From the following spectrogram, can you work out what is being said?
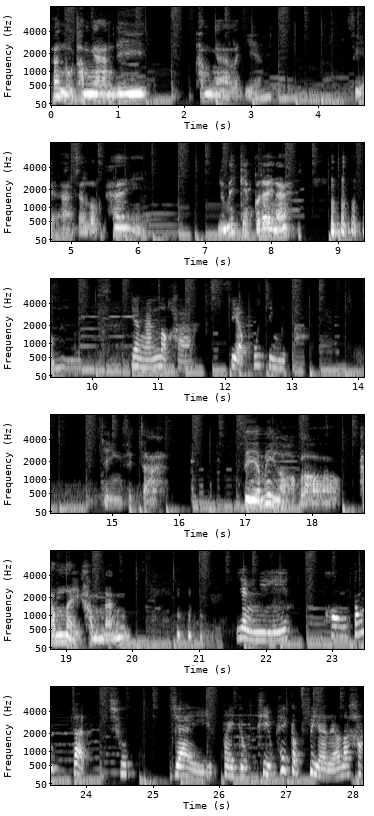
ถ้าหนูทำงานดีทำงานละเอียด เสียอาจจะลดให้ หรือไม่เก็บก็ได้นะ อย่างนั้นเหรอคะ เสียพูดจริงหรือเปล่า จริงสิจ๊ะ เสียไม่หลอกหรอกคำไหนคำนั้น อย่างนี้คงต้องจัดชุด ใหญ่ไปกับพริบให้กับเสียแล้วล่ะค่ะ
